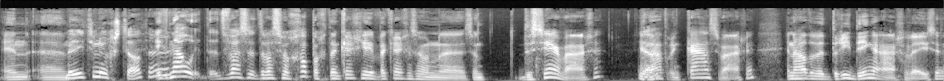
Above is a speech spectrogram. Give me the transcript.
En, uh, ben je teleurgesteld? Hè? Ik, nou, het was, het was zo grappig. Dan kreeg je, we kregen zo'n uh, zo'n dessertwagen. En ja. later een kaaswagen. En dan hadden we drie dingen aangewezen.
